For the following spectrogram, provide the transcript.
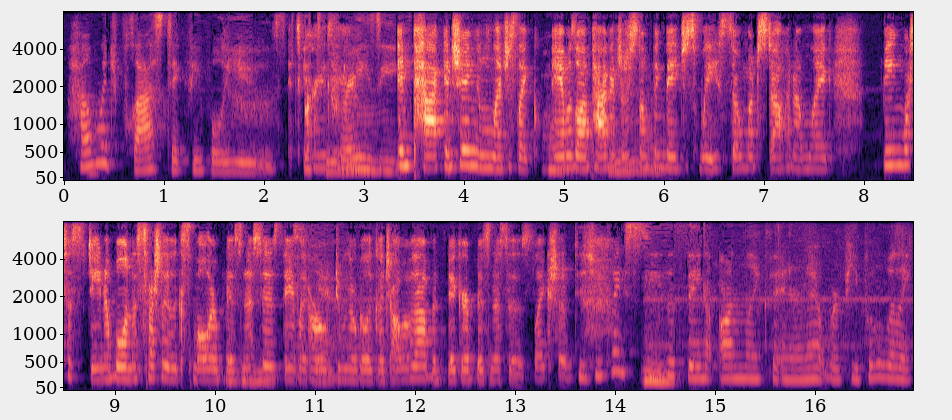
how mm-hmm. much plastic people use. It's crazy. crazy. In packaging and like just like Oh, Amazon packages or something, they just waste so much stuff. And I'm like, being more sustainable and especially like smaller businesses, they like are Yeah. doing a really good job of that. But bigger businesses like should Did you guys see Mm. the thing on like the internet where people were like,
